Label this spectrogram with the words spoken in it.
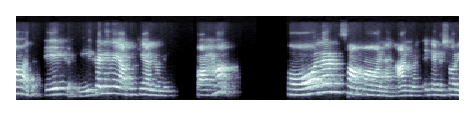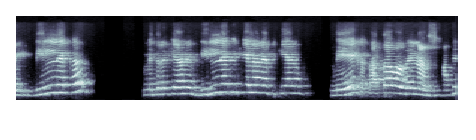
පහද ඒක ඒක නෙමෙයි අපි කියන්නේ පහ colon සමාන. අන්න ඒ කියන්නේ sorry bill එක මෙතන කියන්නේ bill එක කියලා නැති කියන්නේ. මේක කතාව වෙනස්. අපි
